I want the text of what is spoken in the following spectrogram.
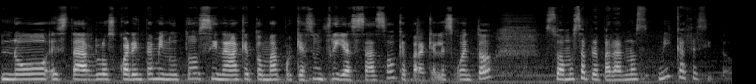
no estar los 40 minutos sin nada que tomar porque hace un friazazo que para qué les cuento. Vamos a prepararnos mi cafecito.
